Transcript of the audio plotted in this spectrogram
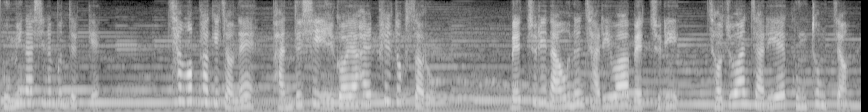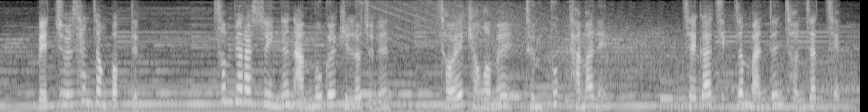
고민하시는 분들께 창업하기 전에 반드시 읽어야 할 필독서로 매출이 나오는 자리와 매출이 저조한 자리의 공통점, 매출 산정법 등 선별할 수 있는 안목을 길러주는 저의 경험을 듬뿍 담아낸 제가 직접 만든 전자책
